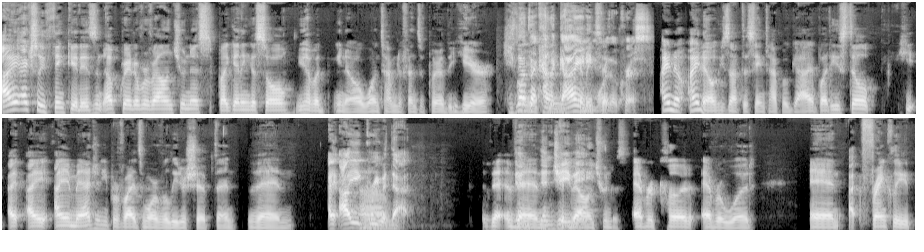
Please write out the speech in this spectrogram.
I actually think it is an upgrade over Valanciunas by getting Gasol. You have a you know a one time defensive player of the year. He's not that kind of guy That anymore, though, Chris. I know, I know, he's not the same type of guy, but he's still he. I I, I imagine he provides more of a leadership than than I, I agree with Um, that. th- than, than than JV. Valanciunas ever could, ever would. And I, frankly,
